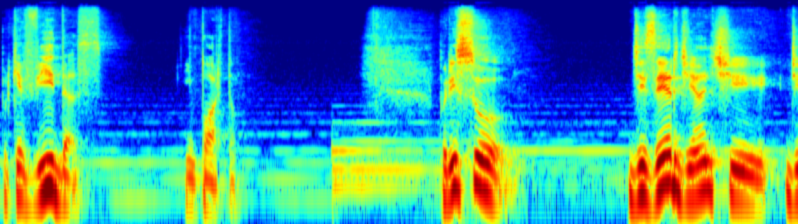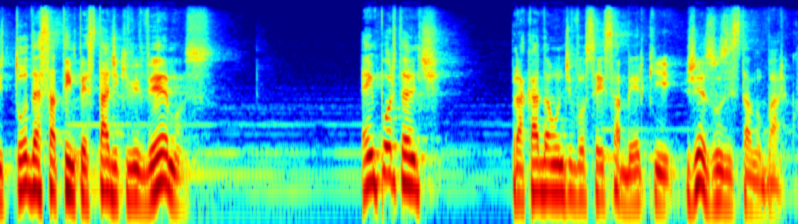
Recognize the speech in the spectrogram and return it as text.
Porque vidas importam. Por isso, dizer diante de toda essa tempestade que vivemos é importante para cada um de vocês saber que Jesus está no barco.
